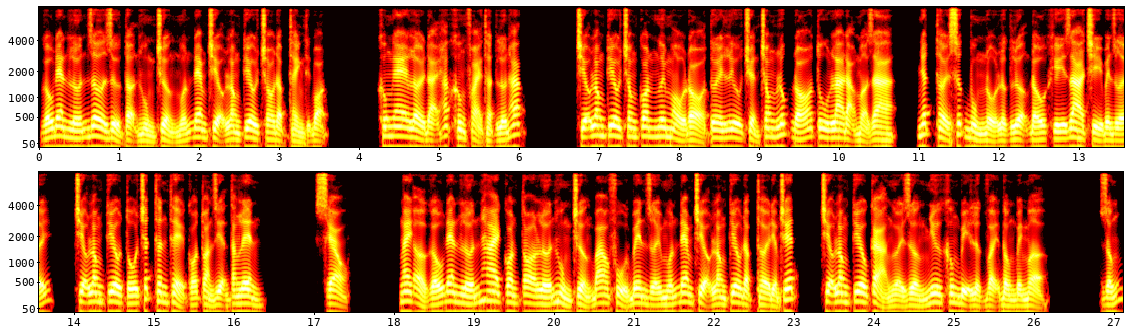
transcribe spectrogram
gấu đen lớn dơ dữ tận hùng trưởng muốn đem Triệu Long Tiêu cho đập thành thịt bọn. Không nghe lời đại hắc không phải thật lớn hắc. Triệu Long Tiêu trong con ngươi màu đỏ tươi lưu chuyển trong lúc đó tu la đạo mở ra, nhất thời sức bùng nổ lực lượng đấu khí ra chỉ bên dưới, Triệu Long Tiêu tố chất thân thể có toàn diện tăng lên. Xèo. Ngay ở gấu đen lớn hai con to lớn hùng trưởng bao phủ bên dưới muốn đem Triệu Long Tiêu đập thời điểm chết, Triệu Long Tiêu cả người dường như không bị lực vậy đồng bền mở. Giống.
